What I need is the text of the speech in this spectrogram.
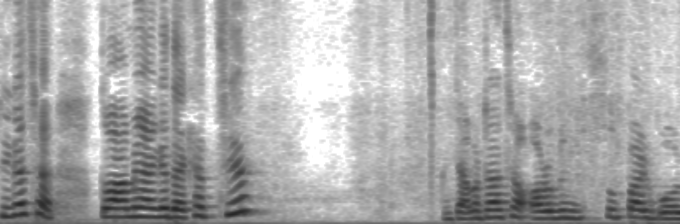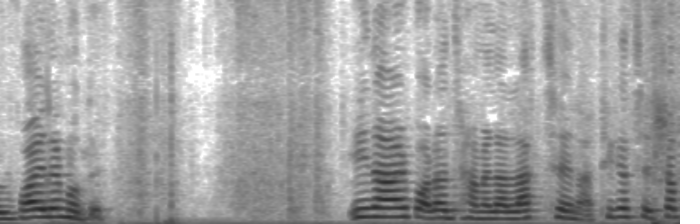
ঠিক আছে? তো আমি আগে দেখাচ্ছি। জামাটা আছে অরবিন্দ সুপার গোল্ড ভয়েলের মধ্যে। ইনার পরার ঝামেলা লাগছে না, ঠিক আছে? সব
